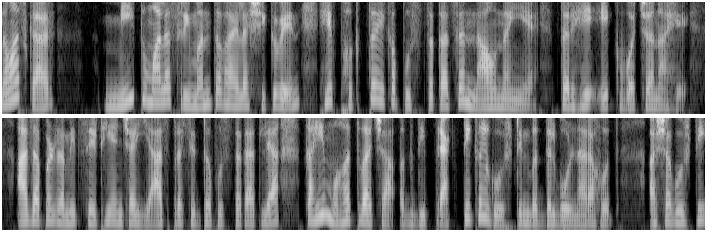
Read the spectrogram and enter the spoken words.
नमस्कार. मी तुम्हाला श्रीमंत व्हायला शिकवेन हे फक्त एका पुस्तकाचं नाव नाहीये तर हे एक वचन आहे. आज आपण रमित सेठी यांच्या याच प्रसिद्ध पुस्तकातल्या काही महत्त्वाच्या अगदी प्रॅक्टिकल गोष्टींबद्दल बोलणार आहोत. अशा गोष्टी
